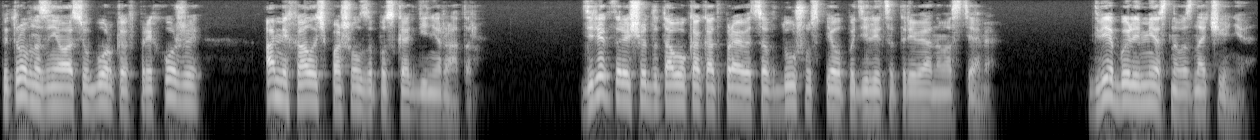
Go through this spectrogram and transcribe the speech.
Петровна занялась уборкой в прихожей, а Михалыч пошел запускать генератор. Директор еще до того, как отправиться в душ, успел поделиться тремя новостями. Две были местного значения.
